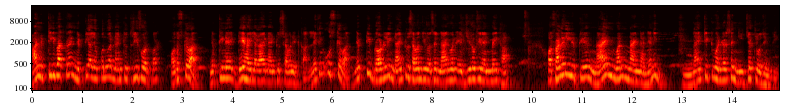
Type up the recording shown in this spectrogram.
आज निफ्टी की बात करें, निफ्टी आज ओपन हुआ नाइन टू थ्री फोर पर, और उसके बाद निफ्टी ने डे हाई लगाया नाइन टू सेवन एट का। लेकिन उसके बाद Nifty broadly nine two seven zero से नाइन वन एट ज़ीरो की रेंज में ही था, और फाइनली निफ्टी ने नाइन वन नाइन नाइन यानी नाइन्टी टू हंड्रेड से नीचे क्लोजिंग दी।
